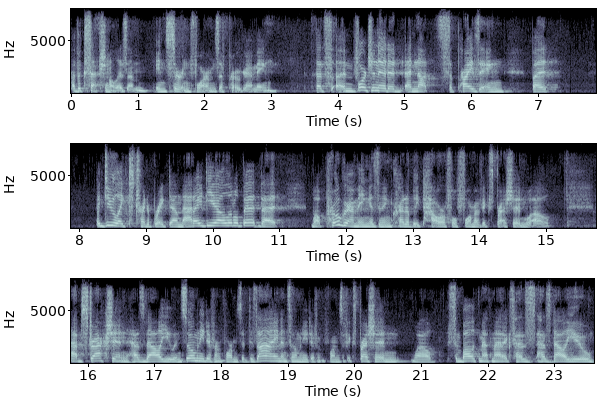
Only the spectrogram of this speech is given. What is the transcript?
of exceptionalism in certain forms of programming. That's unfortunate and, and not surprising, but I do like to try to break down that idea a little bit that while programming is an incredibly powerful form of expression, while abstraction has value in so many different forms of design and so many different forms of expression, while symbolic mathematics has, has value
